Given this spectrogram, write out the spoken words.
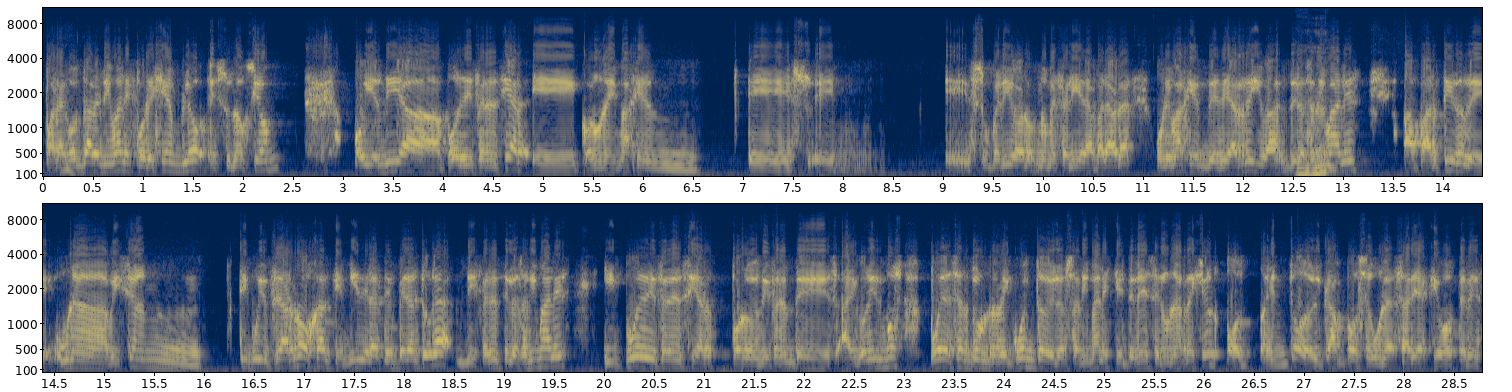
para contar animales, por ejemplo, es una opción. Hoy en día puedes diferenciar eh, con una imagen eh, eh, superior, no me salía la palabra, una imagen desde arriba de los animales a partir de una visión tipo infrarroja que mide la temperatura diferente de los animales y puede diferenciar por diferentes algoritmos, puede hacerte un recuento de los animales que tenés en una región o en todo el campo según las áreas que vos tenés.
